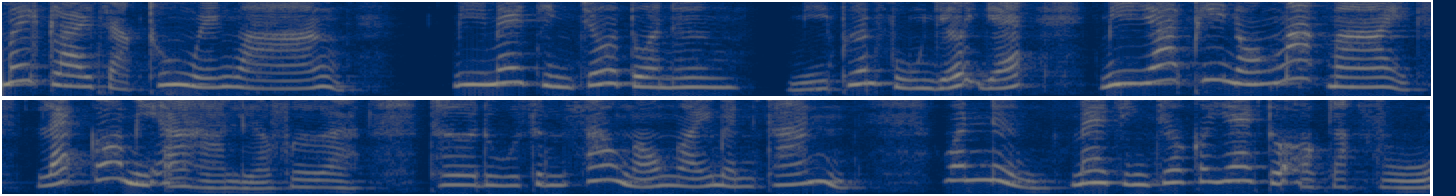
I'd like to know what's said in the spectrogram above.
ไม่ไกลจากทุ่งเว้งว้าง มีแม่จิงโจ้ตัวหนึ่ง มีเพื่อนฝูงเยอะแยะ มีญาติพี่น้องมากมาย และก็มีอาหารเหลือเฟือ เธอดูซึมเศร้าเหงาหงอยเหมือนกัน วันหนึ่ง แม่จิงโจ้ก็แยกตัวออกจากฝูง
